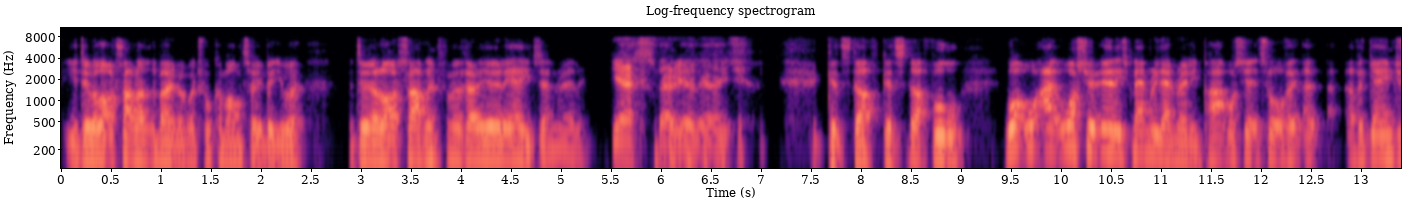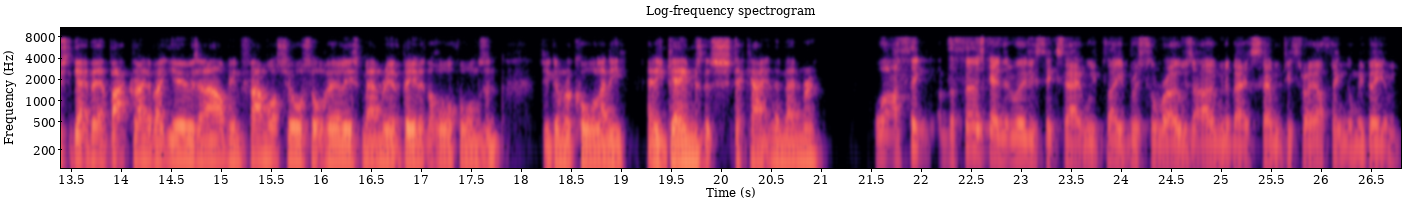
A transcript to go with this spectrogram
you do a lot of traveling at the moment, which we'll come on to, but you were doing a lot of traveling from a very early age, then, really. Yes, very early age. good stuff. Good stuff. Well what, what, what's your earliest memory then, really, Pat? What's your sort of a, of a game just to get a bit of background about you as an Albion fan? What's your sort of earliest memory of being at the Hawthorns, and if you can recall any any games that stick out in the memory? Well, I think the first game that really sticks out, we played Bristol Rovers at home in about '73, I think, and we beat them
